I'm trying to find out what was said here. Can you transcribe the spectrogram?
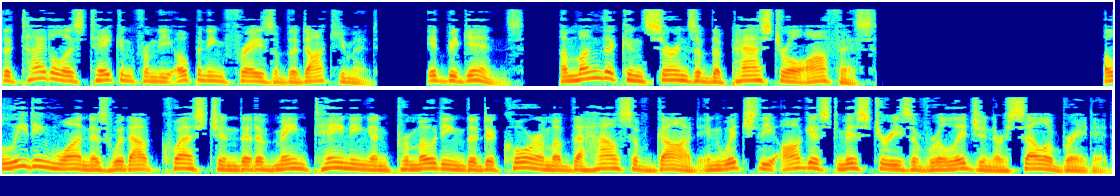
The title is taken from the opening phrase of the document. It begins, "...among the concerns of the pastoral office a leading one is without question that of maintaining and promoting the decorum of the house of God in which the august mysteries of religion are celebrated."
